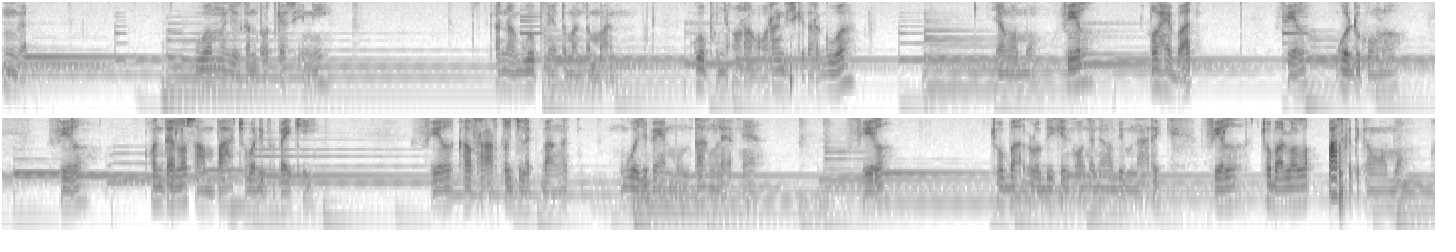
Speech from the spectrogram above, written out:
Enggak. Gue melanjutkan podcast ini karena gue punya teman-teman, gue punya orang-orang di sekitar gue yang ngomong, Phil, lo hebat, Phil, gue dukung lo, Phil, konten lo sampah, coba diperbaiki, Phil, cover art lo jelek banget, gue aja pengen muntah ngeliatnya, Phil, coba lo bikin konten yang lebih menarik, Phil, coba lo lepas ketika ngomong,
